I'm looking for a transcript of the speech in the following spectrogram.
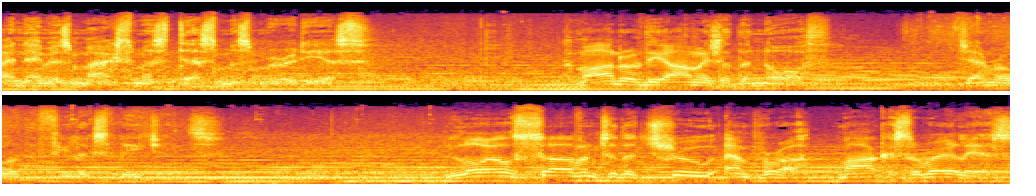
My name is Maximus Decimus Meridius, commander of the armies of the North, general of the Felix Legions, loyal servant to the true emperor Marcus Aurelius,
